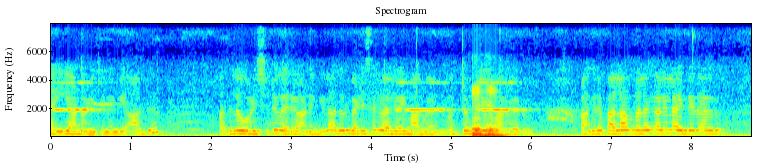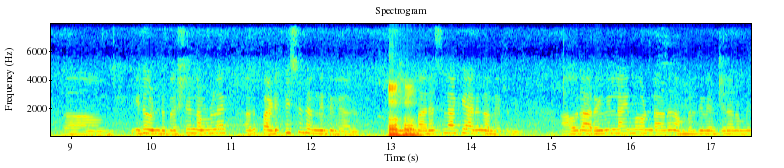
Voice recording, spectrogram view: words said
നെയ്യാണ് ഒഴിക്കണമെങ്കിൽ അത് അതിൽ ഒഴിച്ചിട്ട് വരികയാണെങ്കിൽ അതൊരു മെഡിസിൻ വാല്യൂ ആയി മാറുമായിരുന്നു ഒറ്റമുടിയായി മാറുമായിരുന്നു. അപ്പം അങ്ങനെ പല അമ്പലങ്ങളിൽ അതിന്റെതായ ഒരു ഇതുണ്ട്. പക്ഷെ നമ്മളെ അത് പഠിപ്പിച്ച് തന്നിട്ടില്ല ആരും. മനസ്സിലാക്കി ആരും തന്നിട്ടില്ല. ആ ഒരു അറിവില്ലായ്മ കൊണ്ടാണ് അമ്പലത്തിൽ എന്തിനാണ് നമ്മൾ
